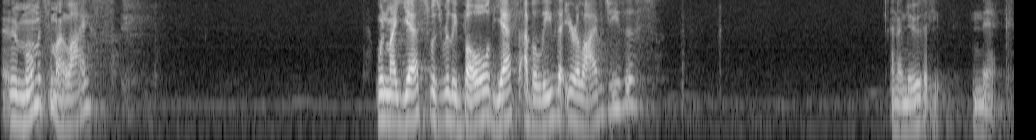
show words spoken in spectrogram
And there are moments in my life when my yes was really bold. Yes, I believe that you're alive, Jesus. And I knew that he, Nick.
